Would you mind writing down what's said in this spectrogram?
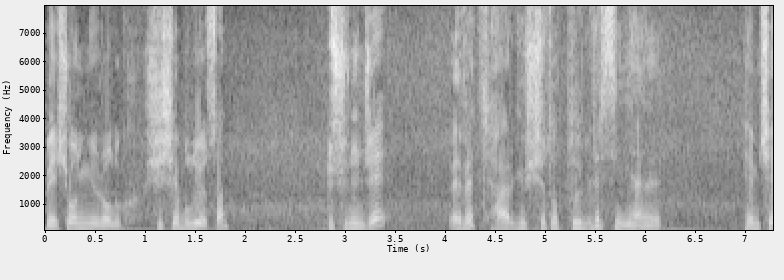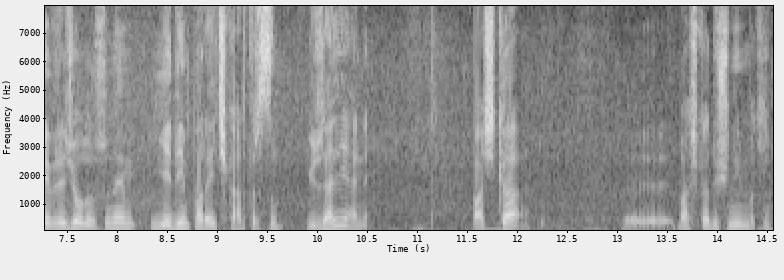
5-10 euroluk şişe buluyorsan düşününce evet her gün şişe toplayabilirsin yani. Hem çevreci olursun hem yediğin parayı çıkartırsın. Güzel yani. Başka e, başka düşüneyim bakayım.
